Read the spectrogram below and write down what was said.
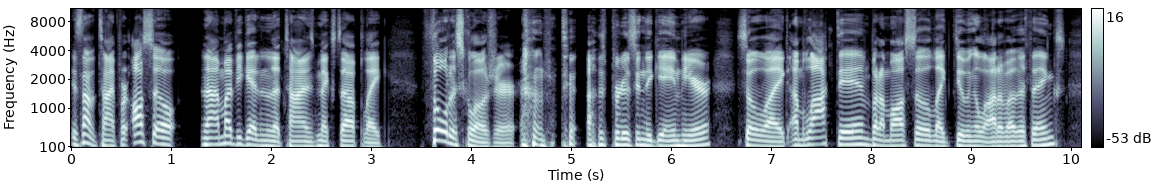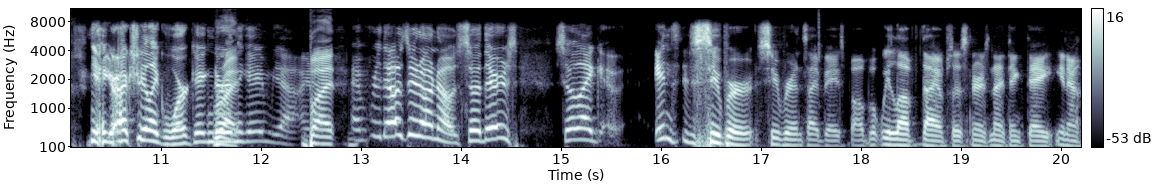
it's not the time for. It. Also, now I might be getting the times mixed up. Like full disclosure, I was producing the game here, so like I'm locked in, but I'm also like doing a lot of other things. yeah you're actually like working during Right. the game yeah I know. But And for those who don't know, so there's so like in super super inside baseball, but we love Diops listeners, and I think they you know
